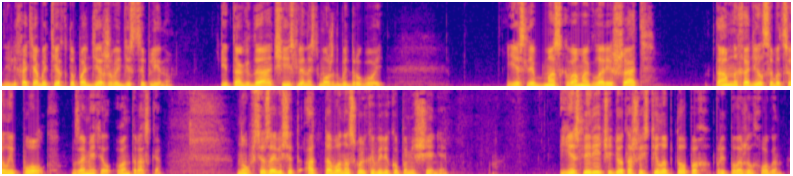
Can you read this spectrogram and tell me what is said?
Или хотя бы тех, кто поддерживает дисциплину. И тогда численность может быть другой. Если бы Москва могла решать, там находился бы целый полк, — заметил Вантраско. Ну, все зависит от того, насколько велико помещение. Если речь идет о шести лаптопах, — предположил Хоган, —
